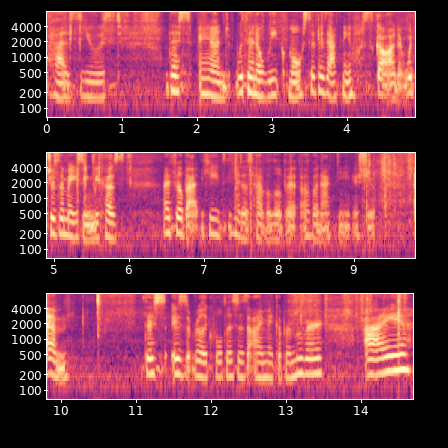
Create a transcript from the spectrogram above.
has used this and within a week most of his acne was gone, which is amazing because I feel bad. He he does have a little bit of an acne issue. Um, this is really cool. This is eye makeup remover. I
